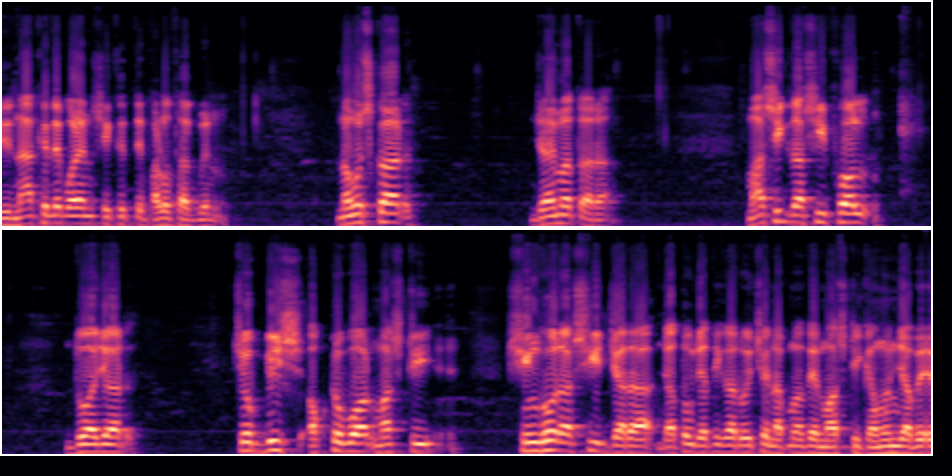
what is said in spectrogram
যদি না খেতে পারেন, সেক্ষেত্রে ভালো থাকবেন। নমস্কার, জয় মা তারা। মাসিক রাশিফল দু চব্বিশ অক্টোবর মাসটি সিংহ রাশির যারা জাতক জাতিকা রয়েছেন, আপনাদের মাসটি কেমন যাবে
